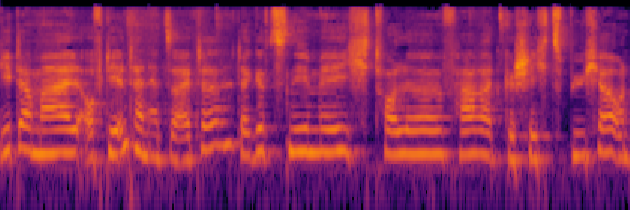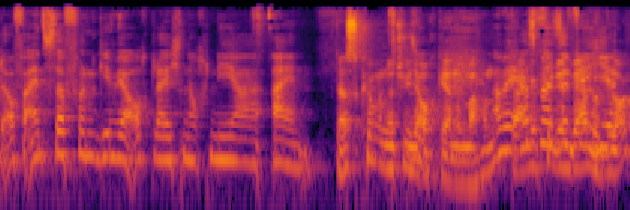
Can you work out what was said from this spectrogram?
Geht da mal auf die Internetseite. Da gibt's nämlich tolle Fahrradgeschichtsbücher und auf eins davon gehen wir auch gleich noch näher ein. Das können wir natürlich auch gerne machen. Aber erstmal sind wir hier,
